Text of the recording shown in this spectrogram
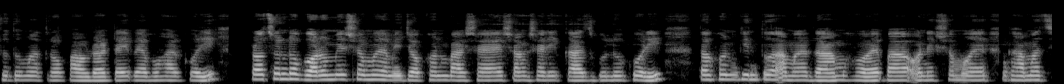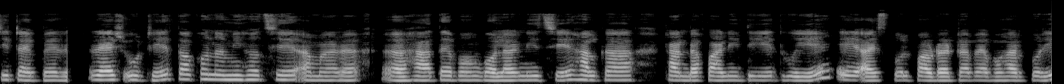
শুধুমাত্র পাউডারটাই ব্যবহার করি। প্রচণ্ড গরমের সময় আমি যখন বাসায় সাংসারিক কাজগুলো করি, তখন কিন্তু আমার গাম হয় বা অনেক সময় ঘামাচি টাইপের র্যাশ উঠে তখন আমি হচ্ছে আমার হাত এবং গলার নিচে হালকা ঠান্ডা পানি দিয়ে ধুয়ে এই আইসকুল পাউডারটা ব্যবহার করি।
